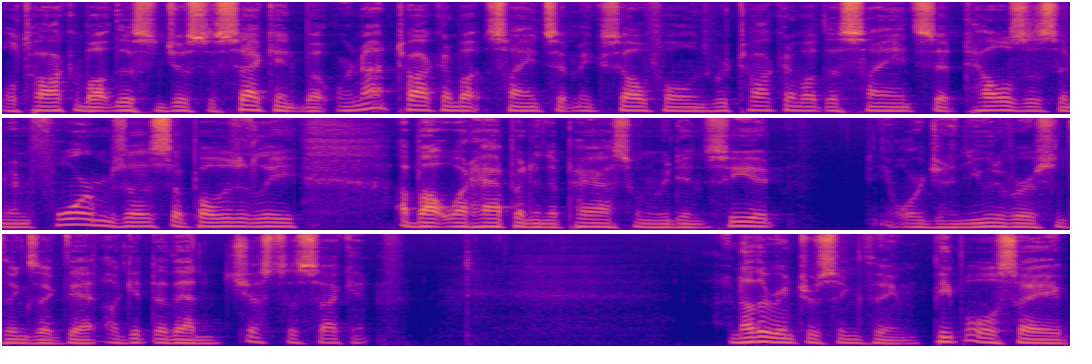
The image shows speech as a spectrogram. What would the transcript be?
we'll talk about this in just a second, but we're not talking about science that makes cell phones. We're talking about the science that tells us and informs us, supposedly, about what happened in the past when we didn't see it, the origin of the universe, and things like that. I'll get to that in just a second. Another interesting thing people will say,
